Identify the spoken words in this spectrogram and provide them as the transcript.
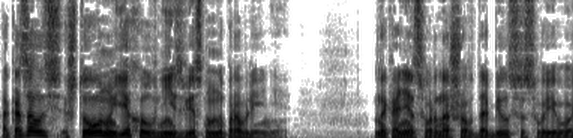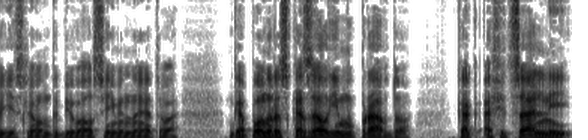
Оказалось, что он уехал в неизвестном направлении. Наконец Варнашов добился своего, если он добивался именно этого. Гапон рассказал ему правду. Как официальный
